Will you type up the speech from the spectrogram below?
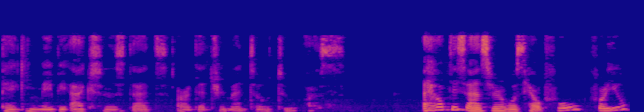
taking maybe actions that are detrimental to us. I hope this answer was helpful for you.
